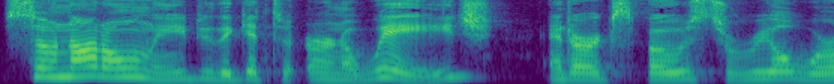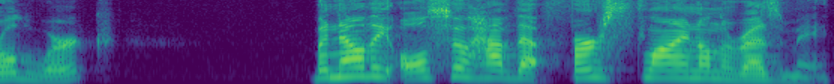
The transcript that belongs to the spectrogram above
So not only do they get to earn a wage and are exposed to real world work, but now they also have that first line on the resume,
